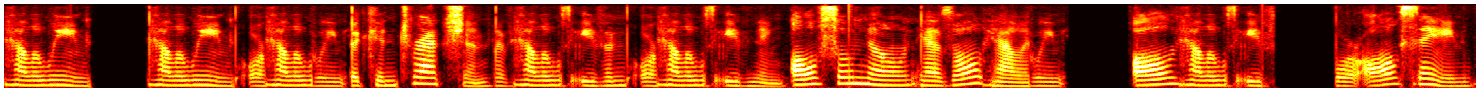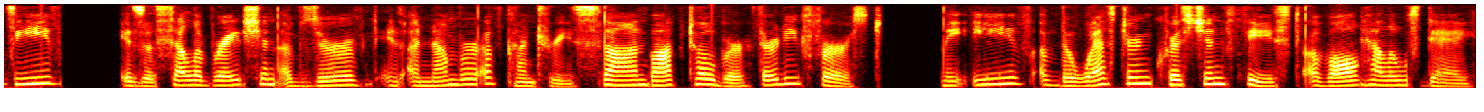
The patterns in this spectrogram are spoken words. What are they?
Halloween Halloween or Halloween a contraction of Hallows Even or Hallows Evening also known as All Halloween, All Hallows Eve, or All Saints Eve, is a celebration observed in a number of countries on October 31st, the eve of the Western Christian feast of All Hallows Day.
